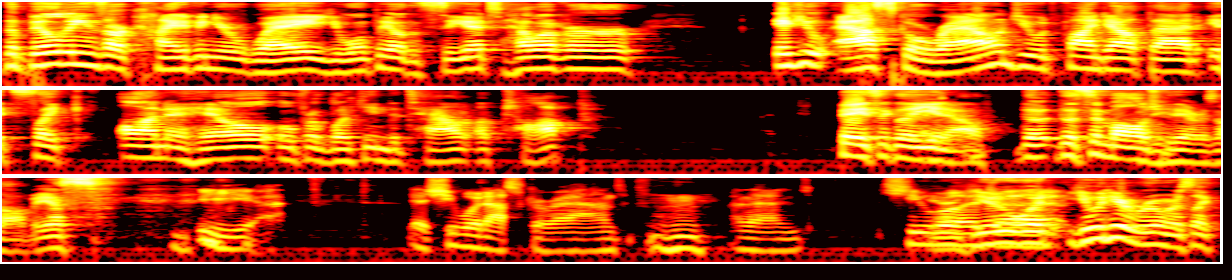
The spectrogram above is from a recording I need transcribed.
The buildings are kind of in your way. You won't be able to see it. However, if you ask around, you would find out that it's like on a hill overlooking the town up top. Basically, you know, the the symbology there is obvious. yeah, yeah, she would ask around, hmm and then she Yeah, would. you uh, would you would hear rumors like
